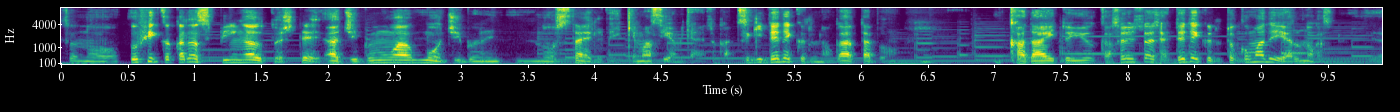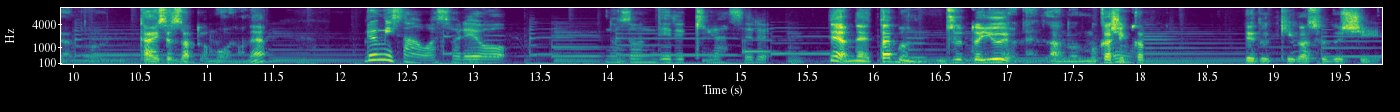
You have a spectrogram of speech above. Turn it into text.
そのウフィカからスピンアウトしてあ自分はもう自分のスタイルでいきますよみたいなとか次出てくるのが多分課題というかそういう人たちが出てくるとこまでやるのがあの大切だと思うのね。ルミさんはそれを望んでる気がする。だよね。多分ずっと言うよね。あの昔から言ってる気がするし、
